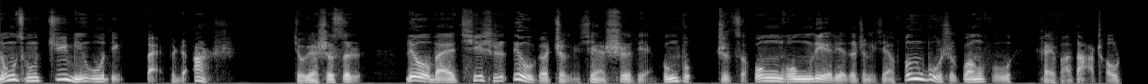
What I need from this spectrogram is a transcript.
农村居民屋顶百分之二十。九月十四日，六百七十六个整县试点公布，至此轰轰烈烈的整县分布式光伏开发大潮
